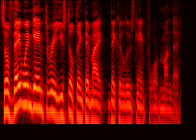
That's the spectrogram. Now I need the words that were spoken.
So if they win Game Three, you still think they might they could lose Game Four Monday?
